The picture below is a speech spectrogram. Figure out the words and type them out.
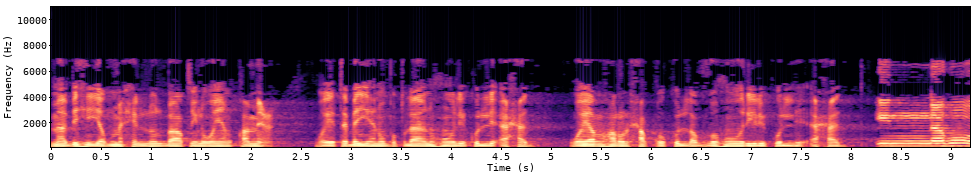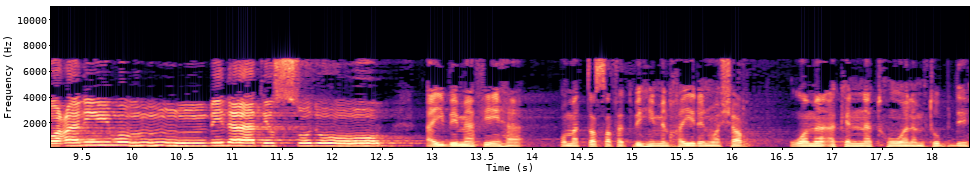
ما به يضمحل الباطل وينقمع ويتبين بطلانه لكل أحد ويظهر الحق كل الظهور لكل أحد. إنه عليم بذات الصدور. أي بما فيها وما اتصفت به من خير وشر وما أكنته ولم تبده.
